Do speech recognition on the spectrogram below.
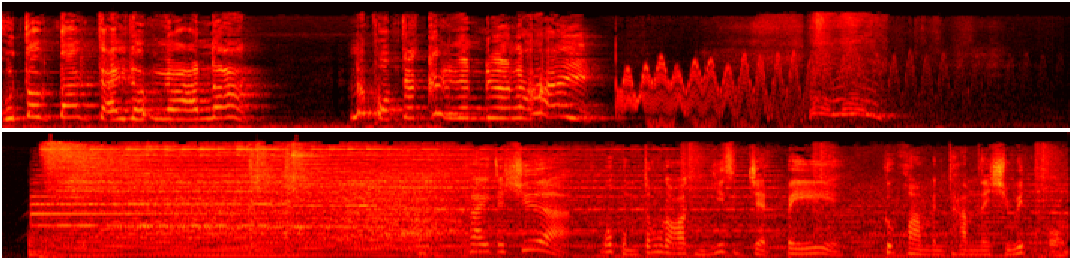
คุณต้องตั้งใจทำงานนะ แล้วผมจะขึ้นเงินเดือนให้ ใครจะเชื่อว่าผมต้องรอถึง 27 ปี เพื่อความเป็นธรรมในชีวิตผม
